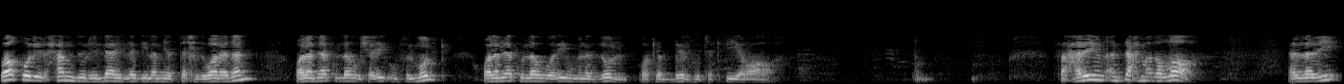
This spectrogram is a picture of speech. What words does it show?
وقل الحمد لله الذي لم يتخذ ولدا ولم يكن له شريك في الملك ولم يكن له ولي من الذل وكبره تكبيرا. فحري أن تحمد الله الذي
